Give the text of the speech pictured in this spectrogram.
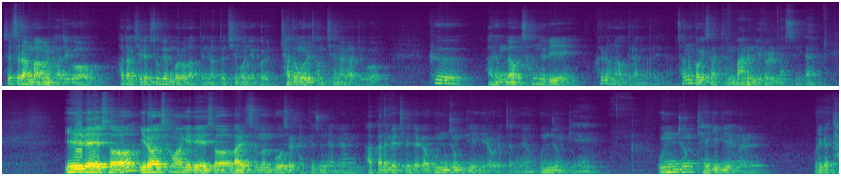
쓸쓸한 마음을 가지고 화장실에 소변 보러 갔더니 어떤 직원이 그걸 자동으로 장치해놔가지고 그 아름다운 선율이 흘러나오더란 말이에요. 저는 거기서 하여튼 많은 위로를 받습니다. 이에 대해서 이런 상황에 대해서 말씀은 무엇을 가르쳐 주냐면 아까는 며칠 제가 운중 비행이라고 그랬잖아요. 운중 비행. 운중 계기 비행을 우리가 다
